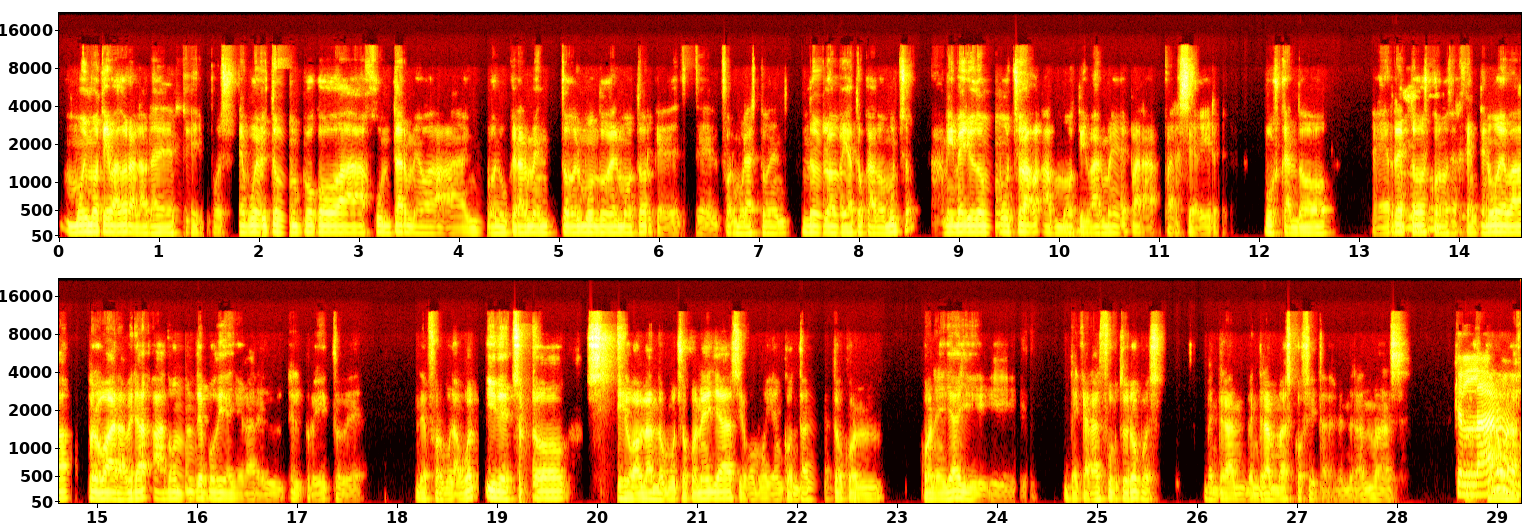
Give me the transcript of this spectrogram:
muy motivador a la hora de decir, pues he vuelto un poco a juntarme o a involucrarme en todo el mundo del motor, que desde el Fórmula Student no lo había tocado mucho. A mí me ayudó mucho a, a motivarme para, para seguir buscando eh, retos, conocer gente nueva, probar a ver a, a dónde podía llegar el, el proyecto de, de Fórmula World. Y de hecho sigo hablando mucho con ella, sigo muy en contacto con, con ella y, y de cara al futuro pues vendrán, vendrán más cositas, vendrán más, Claro.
